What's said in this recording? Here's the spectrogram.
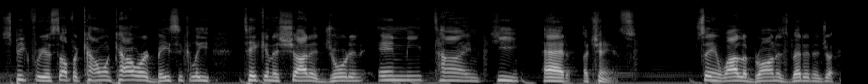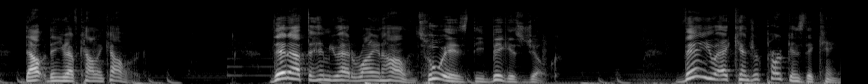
Speak for Yourself with Colin Cowherd basically taking a shot at Jordan anytime he had a chance, saying why LeBron is better than Jordan. Then you have Colin Cowherd. Then after him, you had Ryan Hollins, who is the biggest joke. Then you had Kendrick Perkins that came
